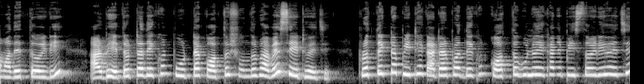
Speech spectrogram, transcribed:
আমাদের তৈরি। আর ভেতরটা দেখুন, পুরটা কত সুন্দরভাবে সেট হয়েছে। প্রত্যেকটা পিঠে কাটার পর দেখুন কতগুলো এখানে পিস তৈরি হয়েছে।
